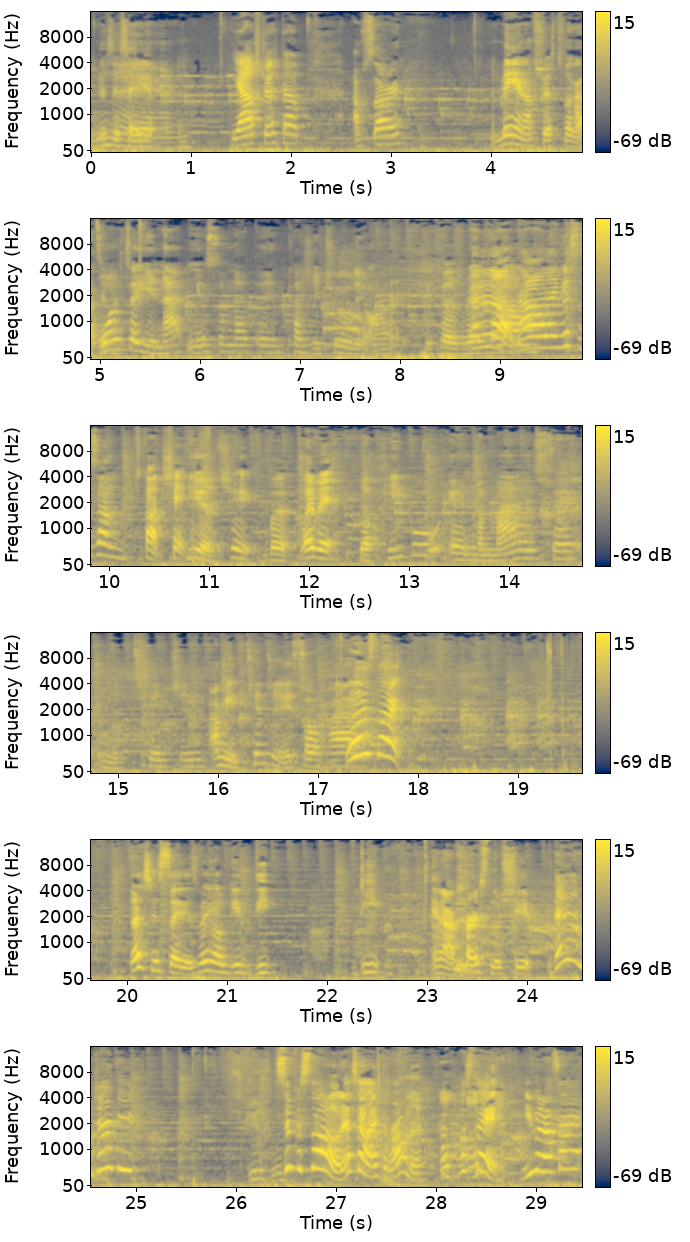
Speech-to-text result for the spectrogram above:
Let's just say that. Y'all stressed out. I'm sorry. Man, I'm stressed the fuck I out. too. want to say you're not missing nothing because you truly aren't. Because No, right no, now, no, no, they missing something. It's called check. yeah, check, but Wait a minute. the people and the mindset and the tension. I mean, tension is so high. Well, it's like, let's just say this. We ain't gonna get deep, deep in our personal shit. Damn, Jackie. Excuse me. Sip it slow. That sound like Corona. What's that? You been outside?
